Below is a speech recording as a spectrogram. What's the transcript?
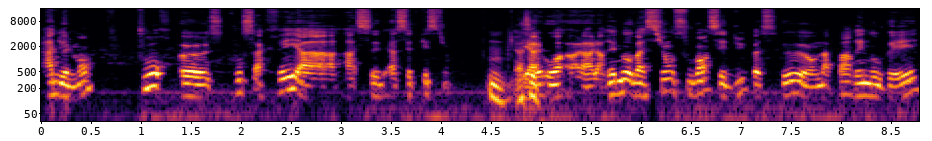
annuellement pour euh, se consacrer à, à, cette question. Mmh, à, à, la rénovation, souvent, c'est dû parce que on n'a pas rénové.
